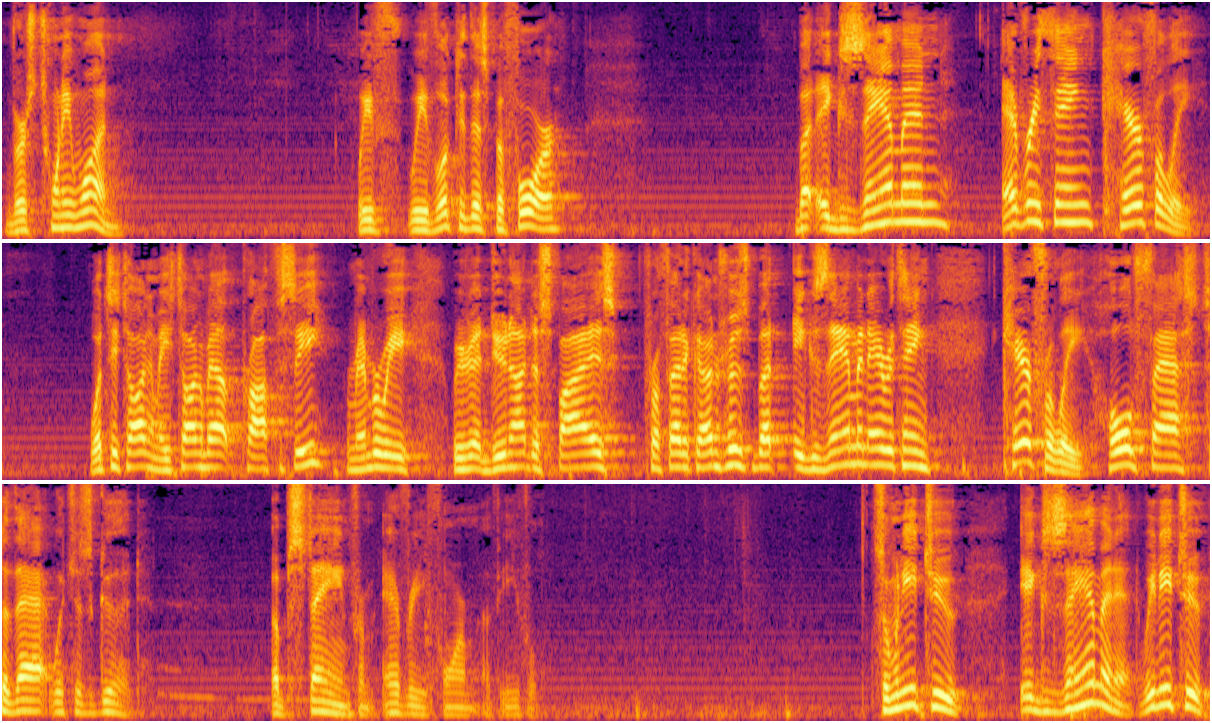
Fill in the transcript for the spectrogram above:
Verse 21. We've, we've looked at this before. But examine everything carefully What's he talking about? He's talking about prophecy. Remember, we, we read, do not despise prophetic utterances, but examine everything carefully. Hold fast to that which is good. Abstain from every form of evil. So we need to examine it. We need to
